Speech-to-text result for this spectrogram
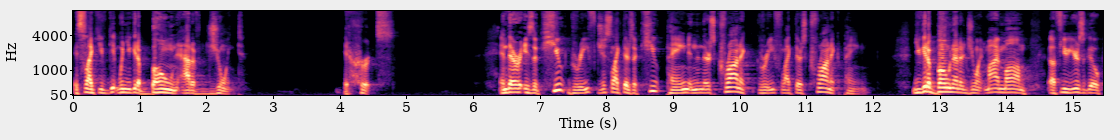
It's like you get, when you get a bone out of joint, it hurts. And there is acute grief, just like there's acute pain, and then there's chronic grief, like there's chronic pain. You get a bone out of joint. My mom, a few years ago,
